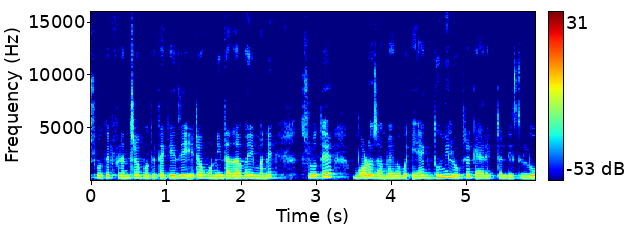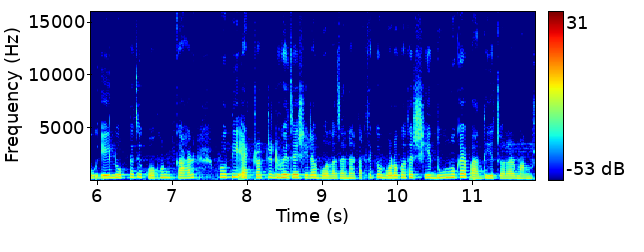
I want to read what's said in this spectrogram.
স্রোতের ফ্রেন্ডসরা বলতে থাকে যে, এটা অনি দাদাভাই মানে স্রোতের বড় জামাইবাবু। একদমই লোকটা ক্যারেক্টারলেস লোক। এই লোকটা যে কখন কার প্রতি অ্যাট্রাক্টেড হয়ে যায় সেটা বলা যায় না। তার থেকেও বড় কথা, সে দু নৌকায় পা দিয়ে চলার মানুষ।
